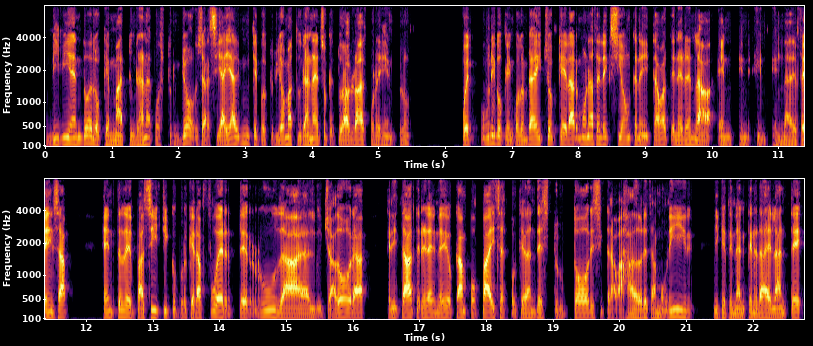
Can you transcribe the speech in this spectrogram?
viviendo de lo que Maturana construyó. O sea, si hay alguien que construyó Maturana, eso que tú hablabas, por ejemplo, fue el único que en Colombia ha dicho que él armó una selección que necesitaba tener en la, en, en, en, la defensa gente del Pacífico porque era fuerte, ruda, luchadora, necesitaba tener en el medio campo paisas porque eran destructores y trabajadores a morir y que tenían que tener adelante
